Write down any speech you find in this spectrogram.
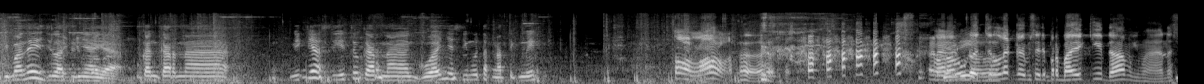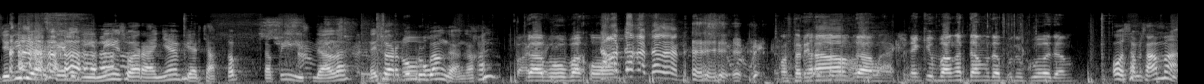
Gimana ya jelasinnya ya? Bukan karena mic-nya sih itu karena guanya sih ngutak ngatik mic. Tolol. Kalau udah jelek gak bisa diperbaiki, Dam. Gimana sih? Jadi biar kayak begini suaranya biar cakep, tapi sudahlah. Tapi suara gua berubah nggak? Nggak kan? Nggak berubah kok. Jangan, jangan, jangan. Poster itu Dam, dam. Thank you banget dam udah bunuh gua dam. Oh, sama-sama.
